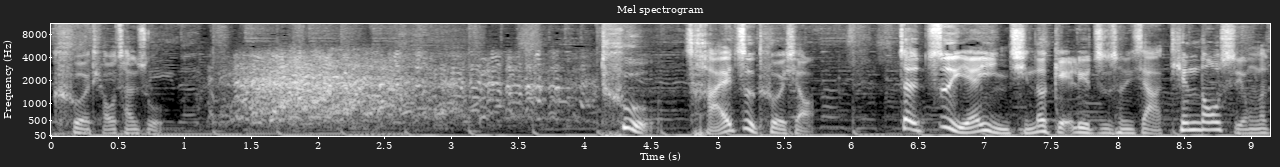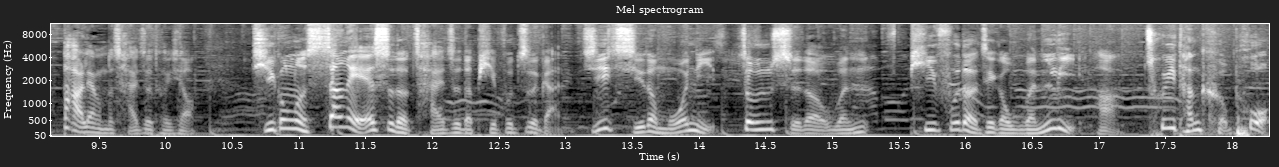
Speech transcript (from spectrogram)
可调参数。Two 材质特效，在自研引擎的给力支撑下，天刀使用了大量的材质特效。提供了三 S 的材质的皮肤质感，极其的模拟真实的纹皮肤的这个纹理哈，吹弹可破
